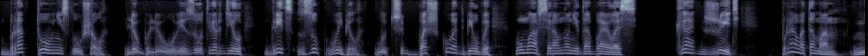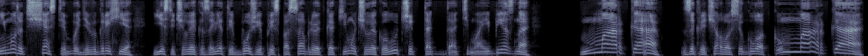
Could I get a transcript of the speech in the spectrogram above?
Братов не слушал. «Люблю, увезу», твердил. Гриц зуб выбил. Лучше башку отбил бы. Ума все равно не добавилось. Как жить? Право, Таман, не может счастье быть в грехе. Если человек заветы Божьи приспосабливает, как ему человеку лучше, тогда тьма и бездна. «Марка!» – закричал во всю глотку. «Марка!»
